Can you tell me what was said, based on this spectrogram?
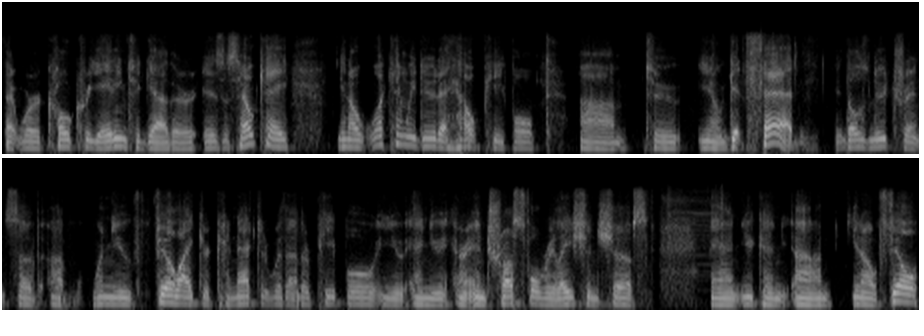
that we're co-creating together is to say okay you know what can we do to help people um, to you know get fed those nutrients of, of when you feel like you're connected with other people you and you are in trustful relationships and you can um, you know feel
